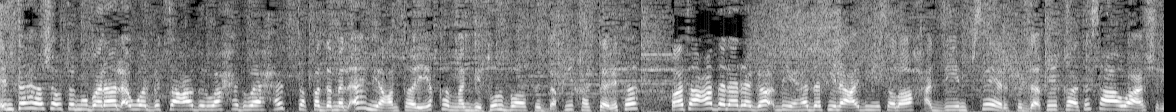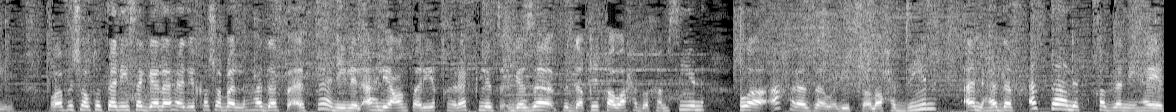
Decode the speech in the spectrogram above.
انتهى شوط المباراة الأول بالتعادل واحد واحد. تقدم الأهلي عن طريق مجدي طلبة في الدقيقة الثالثة وتعادل الرجاء بهدف لاعبه صلاح الدين بسير في الدقيقة 29 وفي الشوط الثاني سجل هادي خشب الهدف الثاني للأهلي عن طريق ركلة جزاء في الدقيقة 51 وأحرز وليد صلاح الدين الهدف الثالث قبل نهاية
